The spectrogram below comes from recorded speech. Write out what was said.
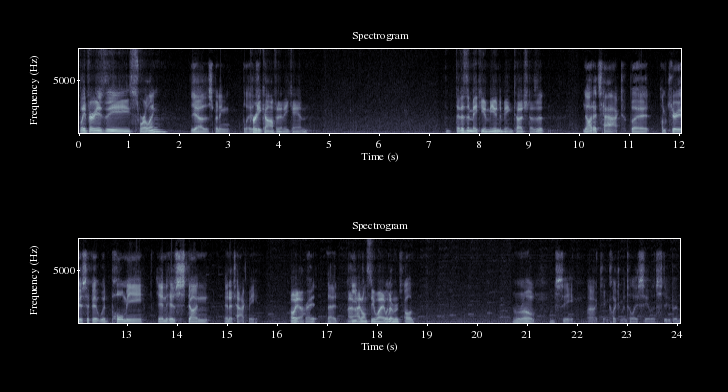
Blade Fury is the swirling. Yeah, the spinning blade. Pretty confident he can. That doesn't make you immune to being touched, does it? Not attacked, but I'm curious if it would pull me in his stun and attack me, Oh yeah. right? That I, I don't see why it whatever wouldn't. it's called. I don't know. Let's see. Ah, I can't click him until I see him. That's stupid.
